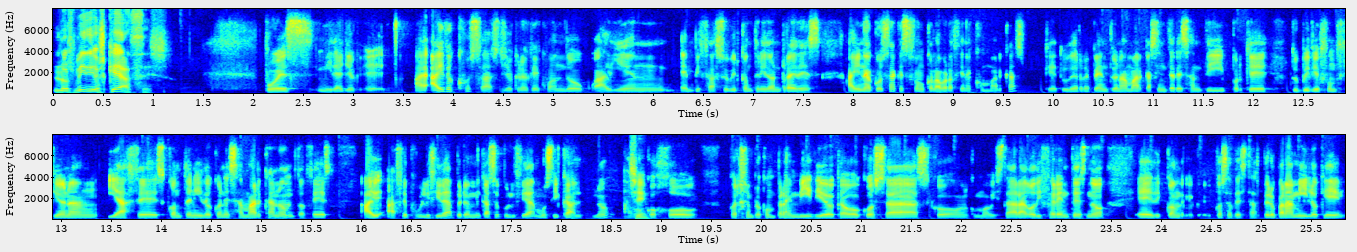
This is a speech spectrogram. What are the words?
los vídeos que haces? Pues mira, yo eh, hay, dos cosas. Yo creo que cuando alguien empieza a subir contenido en redes, hay una cosa que son colaboraciones con marcas, que tú de repente una marca se interesa en ti porque tus vídeos funcionan y haces contenido con esa marca, ¿no? Entonces, hay, hace publicidad, pero en mi caso publicidad musical, ¿no? Hago, Sí. Cojo, por ejemplo, con Prime Video, que hago cosas con, con Movistar, hago diferentes, ¿no? Eh, de- con- cosas de estas. Pero para mí lo que,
